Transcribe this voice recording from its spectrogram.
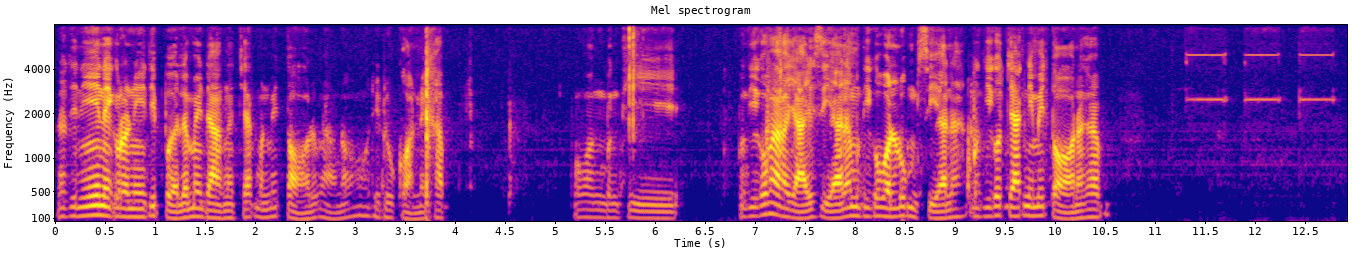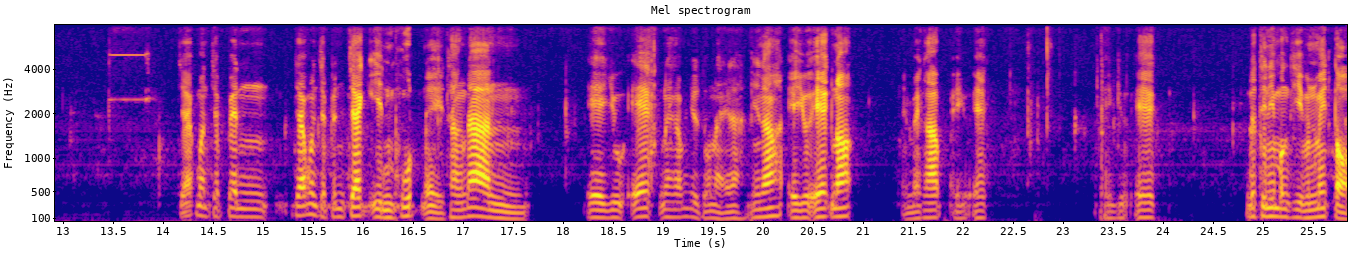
แล้วทีนี้ในกรณีที่เปิดแล้วไม่ดังนะแจ็คมันไม่ต่อหรือเปล่าเนาะเดี๋ยวดูก่อนนะครับ เพราะว่าบางทีบางทีก็ภาขยายเสียนะ บางทีก็วอลลุ่มเสียนะ บางทีก็แจ็คนี่ไม่ต่อนะครับ แจ็คมันจะเป็นแจ็คมันจะเป็นแจ็คอินพุตในทางด้าน AUX นะครับอยู่ตรงไหนนะนี่นะ AUX เนาะเห็นไหมครับ AUX AUX แล้วทีนี้บางทีมันไม่ต่อ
